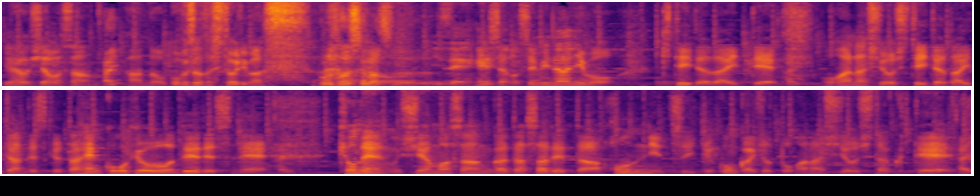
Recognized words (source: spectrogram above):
い、や牛山さん、はい。あのご無沙汰しております。ご無沙汰してます。以前弊社のセミナーにも来ていただいて、はい。お話をしていただいたんですけど大変好評でですねはい。去年牛山さんが出された本について今回ちょっとお話をしたくて、はい。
